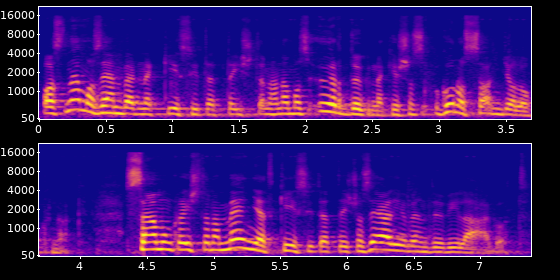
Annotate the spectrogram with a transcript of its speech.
Az nem az embernek készítette Isten, hanem az ördögnek és az gonosz angyaloknak. Számunkra Isten a mennyet készítette és az eljövendő világot.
